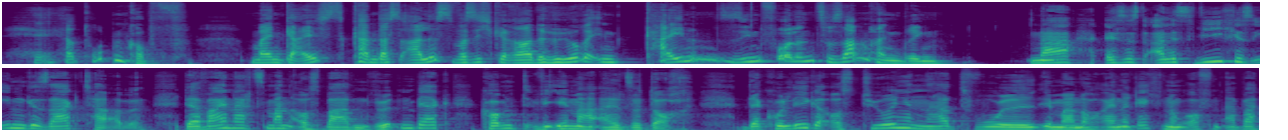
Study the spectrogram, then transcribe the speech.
Herr Totenkopf, mein Geist kann das alles, was ich gerade höre, in keinen sinnvollen Zusammenhang bringen. Na, es ist alles, wie ich es Ihnen gesagt habe. Der Weihnachtsmann aus Baden-Württemberg kommt wie immer also doch. Der Kollege aus Thüringen hat wohl immer noch eine Rechnung offen, aber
